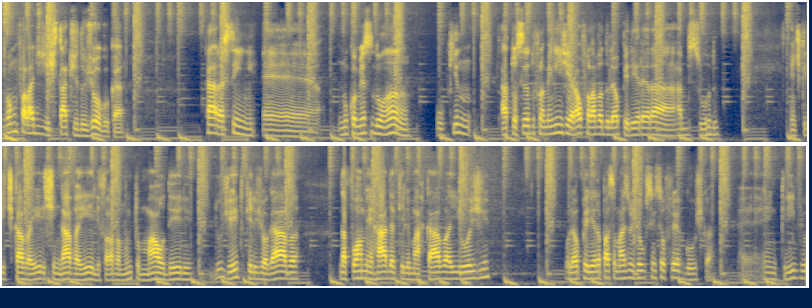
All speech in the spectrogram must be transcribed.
Vamos falar de destaques do jogo, cara. Cara, assim, é... no começo do ano, o que a torcida do Flamengo em geral falava do Léo Pereira era absurdo. A gente criticava ele, xingava ele, falava muito mal dele, do jeito que ele jogava, da forma errada que ele marcava. E hoje o Léo Pereira passa mais um jogo sem sofrer gols, cara. É, é incrível,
